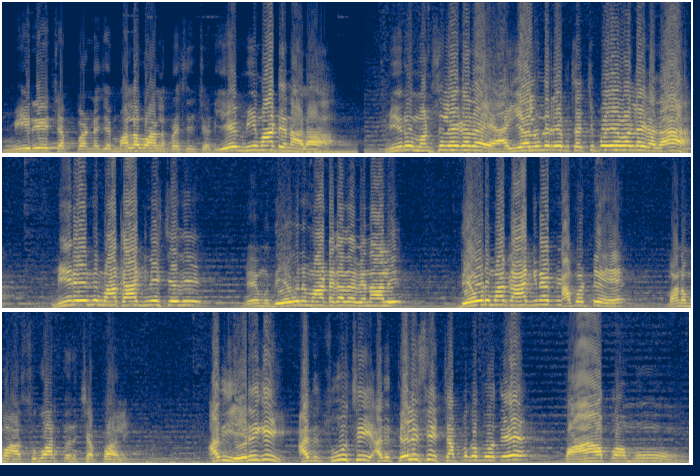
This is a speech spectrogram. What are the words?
మీరే చెప్పండి అని మళ్ళీ వాళ్ళని ప్రశ్నించాడు. ఏ మీ మాట వినాలా? మీరు మనుషులే కదా అయ్యాలుండి రేపు చచ్చిపోయే వాళ్ళే కదా. మీరేంది మాకు ఆజ్ఞించేది మేము దేవుని మాట కదా వినాలి. దేవుడు మాకు ఆజ్ఞాపి కాబట్టి మనము ఆ సువార్తను చెప్పాలి. అది ఎరిగి అది చూసి అది తెలిసి చెప్పకపోతే పాపము.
